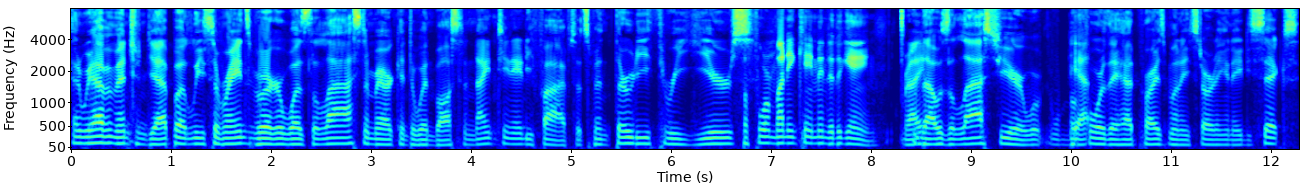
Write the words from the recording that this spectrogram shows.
And we haven't mentioned yet, but Lisa Rainsberger was the last American to win Boston in 1985. So it's been 33 years. Before money came into the game, right? That was the last year w- w- Yeah. before they had prize money starting in 86.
